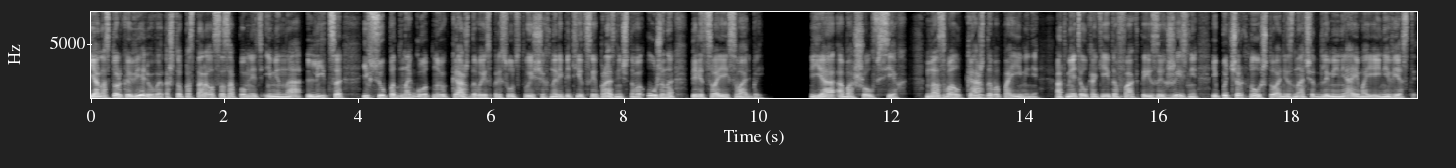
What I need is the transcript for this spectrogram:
Я настолько верю в это, что постарался запомнить имена, лица и всю подноготную каждого из присутствующих на репетиции праздничного ужина перед своей свадьбой. Я обошел всех, назвал каждого по имени, отметил какие-то факты из их жизни и подчеркнул, что они значат для меня и моей невесты.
